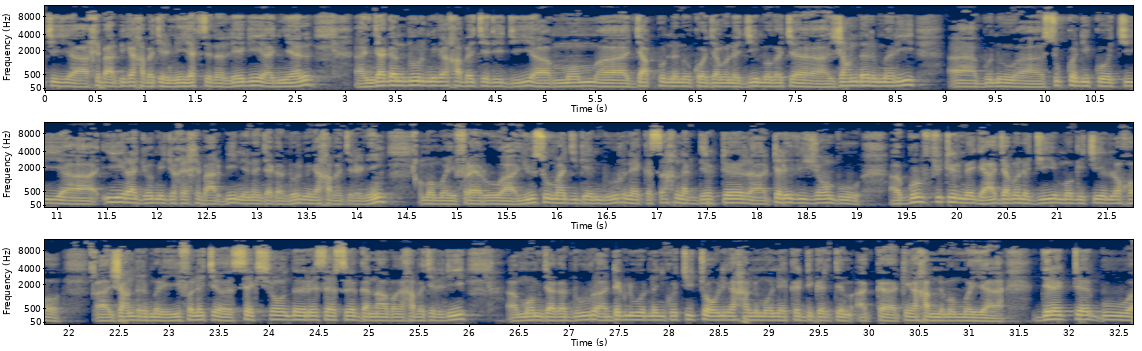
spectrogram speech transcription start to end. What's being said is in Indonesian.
ci xibaar bi nga xamante ne nii yegsi na léegi ñeel Ndiaga Ndour mi nga xamante ni di moom jàpp nañu ko jamono ji mu nga ca gendarmerie bu nu sukkandikoo ci i rajo mi joxe xibaar bi nee na Ndiaga mi nga xamante ne nii moom mooy frère Youssou Madjiguène Ndour nekk sax nag directeur télévision bu groupe Futur Média jamono ji mu ngi ci loxo gendarmerie yi fële ca section de recherche gannaaw ba nga xamante ne nii moom Ndiaga Ndour déglu woon nañ ko ci coow li nga xam ne moo nekk digganteem ak ki nga xam ne moom mooy directeur bu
